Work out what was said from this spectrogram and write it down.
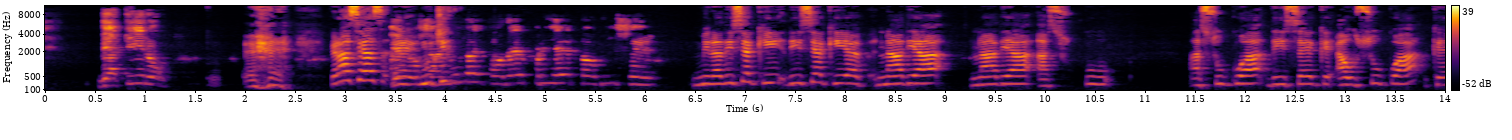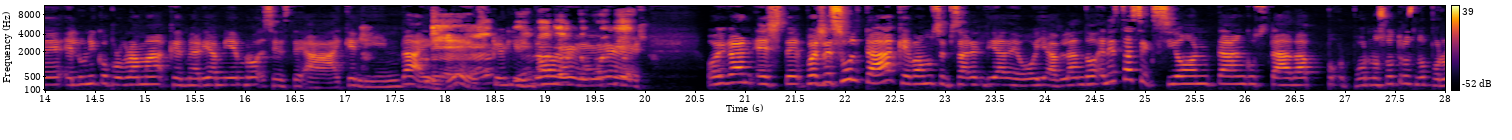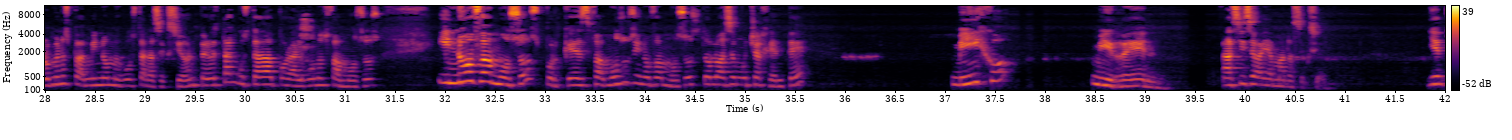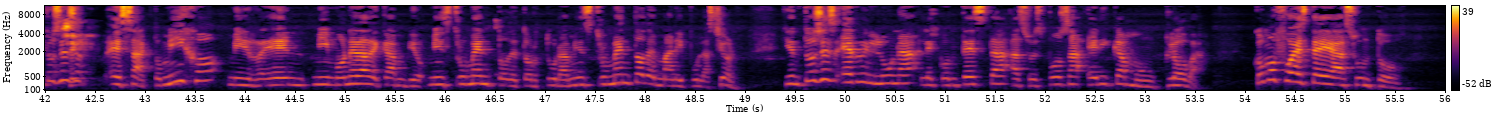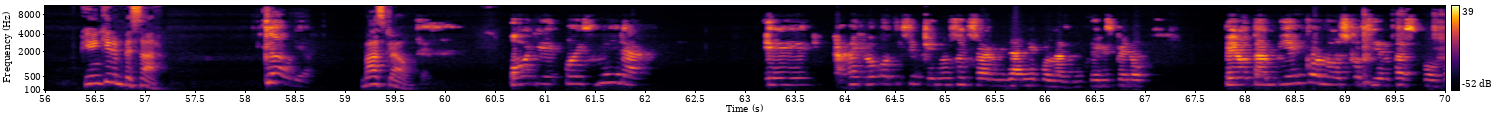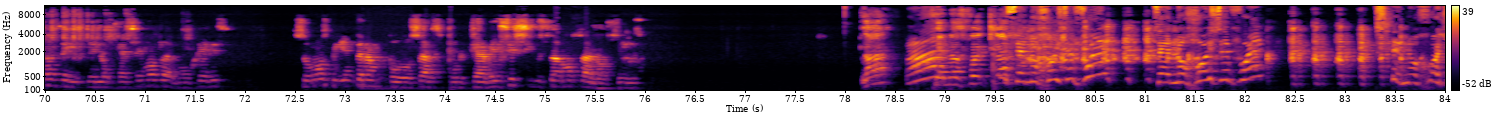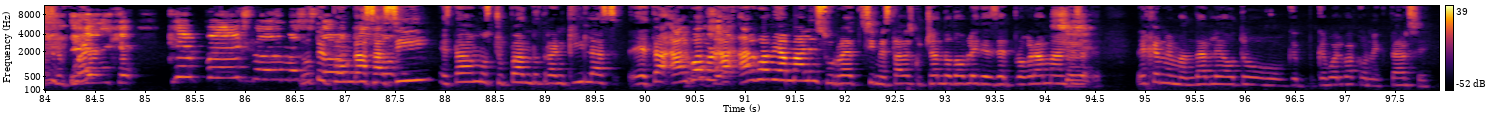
de a tiro. eh, gracias. eh, muchi- el poder prieto, dice. Mira, dice aquí, dice aquí eh, Nadia, Nadia Azu- Azucua, dice que Auzucua, que el único programa que me haría miembro es este. Ay, qué linda eres, qué linda eres. Oigan, este, pues resulta que vamos a empezar el día de hoy hablando en esta sección tan gustada por, por, nosotros, no, por lo menos para mí no me gusta la sección, pero es tan gustada por algunos famosos y no famosos, porque es famosos y no famosos, esto lo hace mucha gente. Mi hijo, mi rehén, así se va a llamar la sección. Y entonces, Sí. exacto, mi hijo, mi rehén, mi moneda de cambio, mi instrumento de tortura, mi instrumento de manipulación. Y entonces Edwin Luna le contesta a su esposa Erika Monclova. ¿Cómo fue este asunto? ¿Quién quiere empezar? Claudia, Vas, Clau. Oye, pues mira, eh, ay, luego dicen que no soy solidaria con las mujeres, pero, pero también conozco ciertas cosas de, de lo que hacemos las mujeres. Somos bien tramposas porque a veces sí usamos a los hijos. ¿ah? Ah, Se nos fue Claudia. Se enojó y se fue. Se enojó y se fue. Se enojó y se Y fue. yo dije, ¿qué pez? Nada más No te pongas así, estábamos chupando tranquilas. Está, algo, O había- sea- algo había mal en su red si me estaba escuchando doble y desde el programa. Sí. Déjenme mandarle otro que, que vuelva a conectarse.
